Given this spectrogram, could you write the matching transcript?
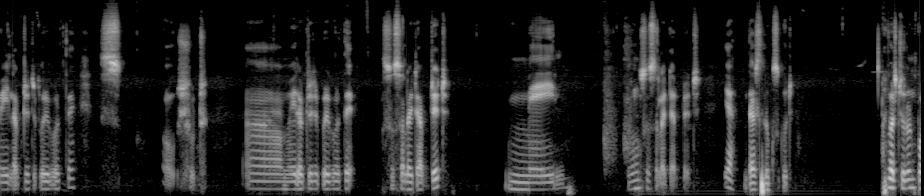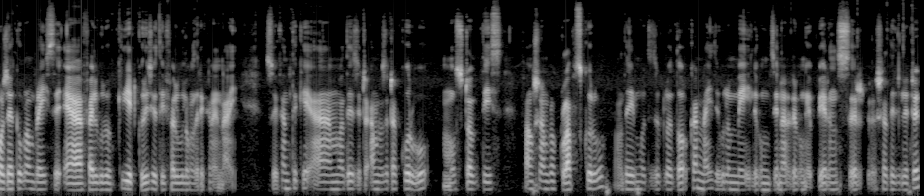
মেইল আপডেটের পরিবর্তে ও শুট মেইল আপডেটের পরিবর্তে সোশ্যালাইট আপডেট মেইল এবং Socialite update yeah that's looks good এবার চলুন পর্যায়ক্রমে আমরা এই ফাইলগুলো ক্রিয়েট করি যেহেতু এই ফাইলগুলো আমাদের এখানে নাই। সো এখান থেকে আমাদের যেটা, আমরা যেটা করব মোস্ট অফ দিস ফাংশন আমরা ক্লাবস করব। আমাদের এই মুহূর্তে যেগুলো দরকার নাই, যেগুলো মেইল এবং জেনারেল এবং অ্যাপিয়ারেন্সের সাথে রিলেটেড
